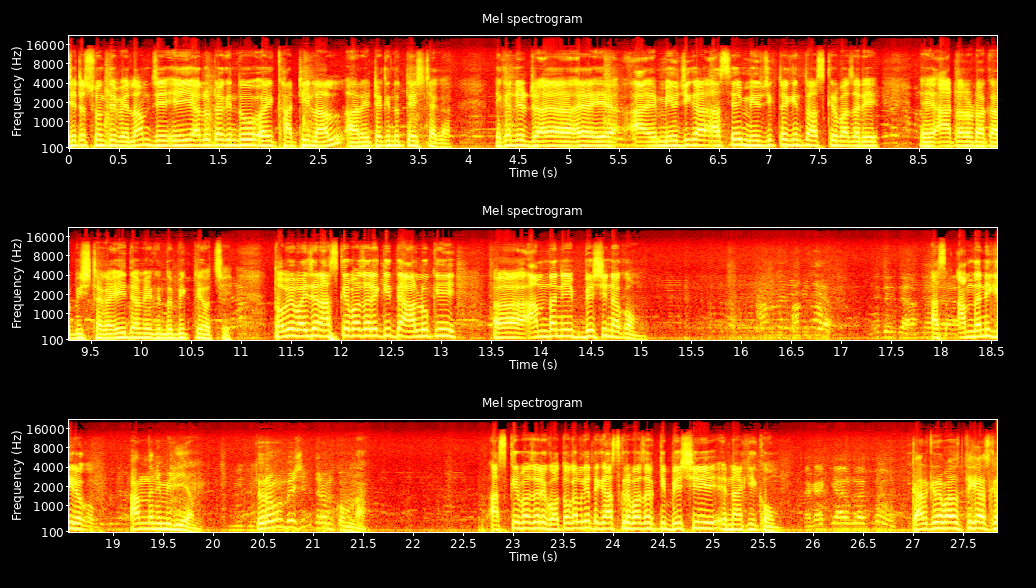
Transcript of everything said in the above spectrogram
যেটা শুনতে পেলাম যে এই আলুটা কিন্তু ওই খাঁটি লাল আর এটা কিন্তু তেইশ টাকা। এখানে মিউজিক আছে। মিউজিকটা কিন্তু আজকের বাজারে আঠারো টাকা বিশ টাকা এই দামে কিন্তু বিক্রি হচ্ছে। তবে ভাইজান আজকের বাজারে কিন্তু আলু কি আমদানি বেশি না কম? আমদানি কীরকম? আমদানি মিডিয়াম। তোরম বেশি তোরম কম না। আজকের বাজারে গতকালকে থেকে আজকের বাজার কি বেশি নাকি কম? কালকের বাজার থেকে আজকে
